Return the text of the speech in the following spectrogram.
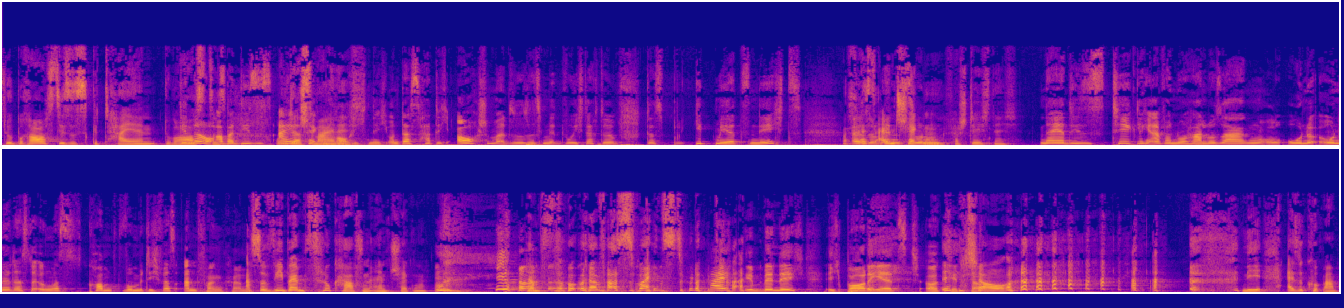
du brauchst dieses Geteilen. Du brauchst Genau, es. aber dieses Und das Einchecken brauche ich nicht. Und das hatte ich auch schon mal, so das mit, wo ich dachte, pff, das gibt mir jetzt nichts. Was heißt Also wenn es so einchecken? ein- Verstehe ich nicht. Naja, dieses täglich einfach nur Hallo sagen, ohne, ohne dass da irgendwas kommt, womit ich was anfangen kann. Ach so, wie beim Flughafen einchecken. ja. Oder was meinst du da? Hi, hier bin ich, ich boarde jetzt. Okay, ciao. Ciao. nee, also guck mal,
